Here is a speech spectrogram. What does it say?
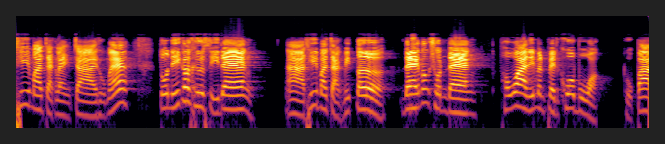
ที่มาจากแหล่งจ่ายถูกไหมตัวนี้ก็คือสีแดงอ่าที่มาจากมิเตอร์ แดงต้องชนแดง เพราะว่านนี้มันเป็นขั้วบวก ถูกปะ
